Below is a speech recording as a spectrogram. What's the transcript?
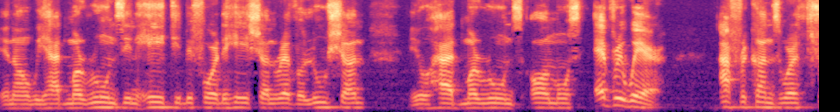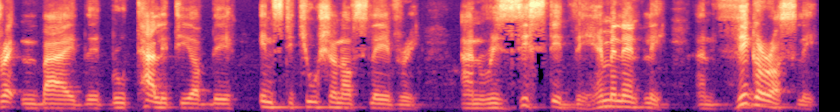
You know, we had Maroons in Haiti before the Haitian Revolution. You had Maroons almost everywhere. Africans were threatened by the brutality of the institution of slavery and resisted vehemently and vigorously,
